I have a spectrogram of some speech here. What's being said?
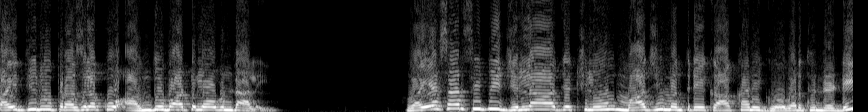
వైద్యులు ప్రజలకు అందుబాటులో ఉండాలి. వైఎస్ఆర్సీపీ జిల్లా అధ్యక్షులు మాజీ మంత్రి కాకాని గోవర్ధన్ రెడ్డి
